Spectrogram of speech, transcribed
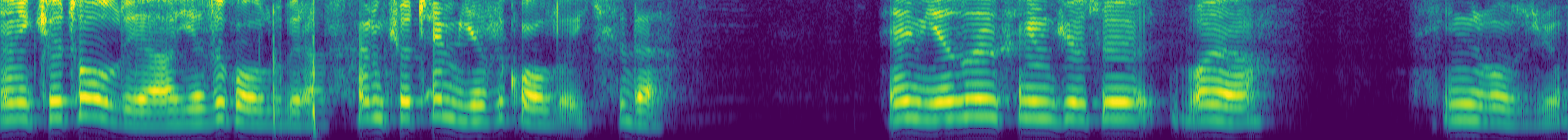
Yani kötü oldu ya. Yazık oldu biraz. Hem kötü hem yazık oldu ikisi de. Hem yazık hem kötü baya sinir bozucu.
